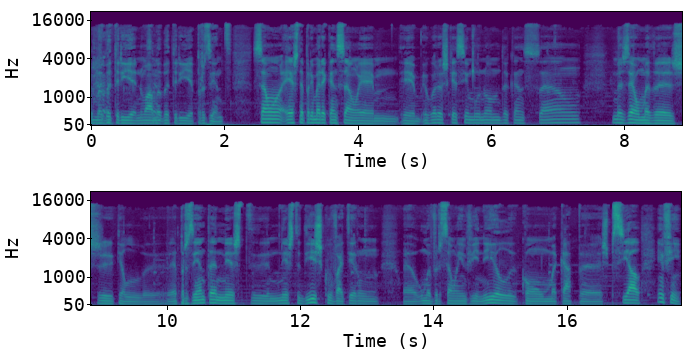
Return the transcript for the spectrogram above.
uma bateria, não há Sim. uma bateria presente. São, esta primeira canção é, é agora esqueci-me o nome da canção mas é uma das que ele eh, apresenta neste, neste disco. Vai ter um, eh, uma versão em vinil com uma capa especial. Enfim,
